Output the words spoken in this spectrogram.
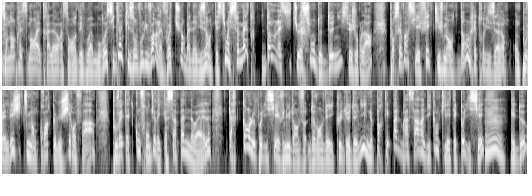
Son empressement à être à l'heure à son rendez-vous amoureux, si bien qu'ils ont voulu voir la voiture banalisée en question et se mettre dans la situation de Denis ce jour-là pour savoir si effectivement, dans le rétroviseur, on pouvait légitimement croire que le gyrophare pouvait être confondu avec un sapin de Noël, car quand le policier est venu dans le- devant le véhicule de Denis, il ne portait pas de brassard indiquant qu'il était policier Mmh. et, de,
